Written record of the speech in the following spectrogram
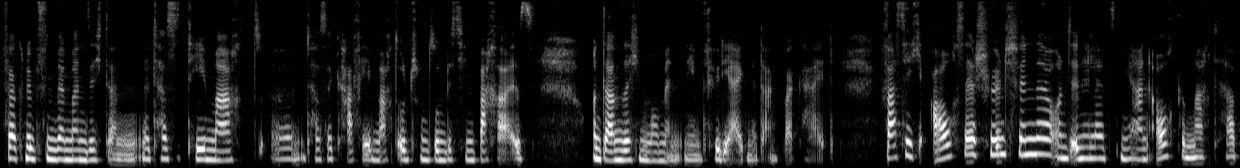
verknüpfen, wenn man sich dann eine Tasse Tee macht, äh, eine Tasse Kaffee macht und schon so ein bisschen wacher ist und dann sich einen Moment nehmen für die eigene Dankbarkeit. Was ich auch sehr schön finde und in den letzten Jahren auch gemacht habe,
